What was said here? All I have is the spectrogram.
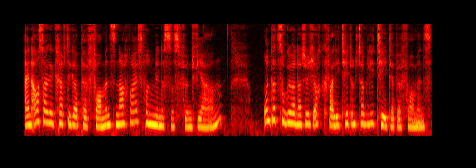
Ein aussagekräftiger Performance-Nachweis von mindestens fünf Jahren. Und dazu gehört natürlich auch Qualität und Stabilität der Performance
